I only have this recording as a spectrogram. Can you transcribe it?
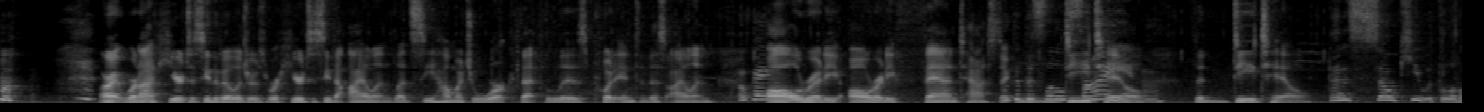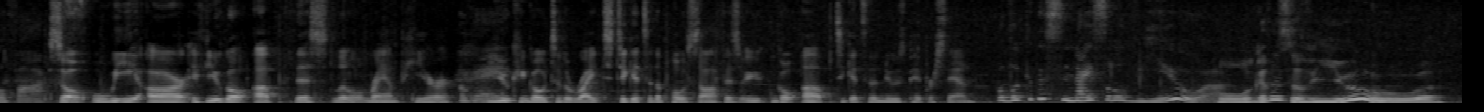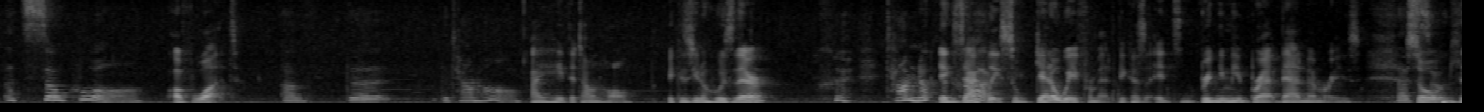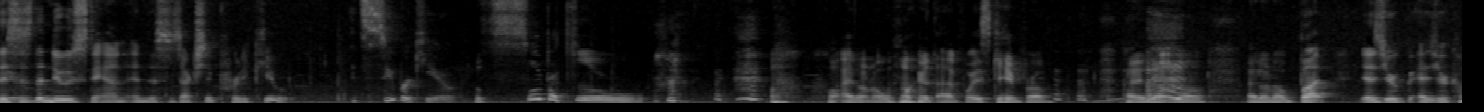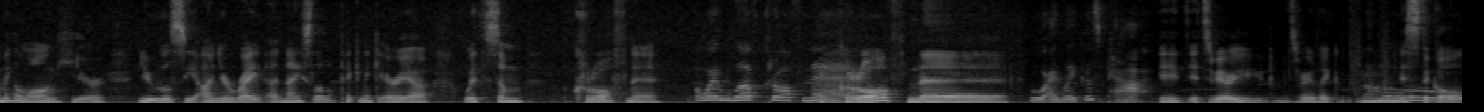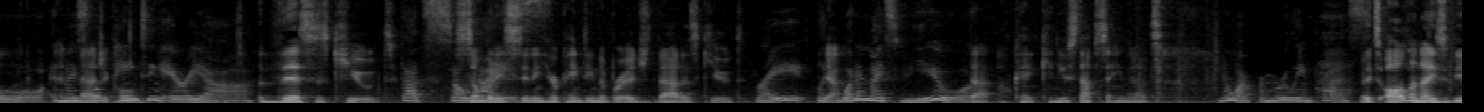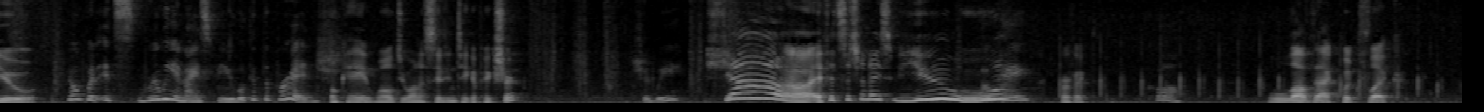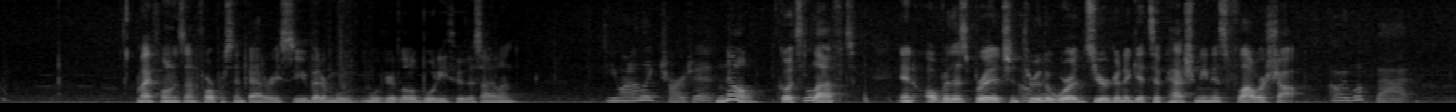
All right, we're not here to see the villagers. We're here to see the island. Let's see how much work that Liz put into this island. Okay. Already, already fantastic. Look at the this little detail. sign. The detail. That is so cute with the little fox. So we are. If you go up this little ramp here, Okay. you can go to the right to get to the post office, or you can go up to get to the newspaper stand. But look at this nice little view. Look at this view. That's so cool. Of what? Of the the town hall. I hate the town hall because you know who's there. Tom Nook. exactly. cook. So get away from it because it's bringing me bad memories. That's so so this is the newsstand, and this is actually pretty cute. It's super cute. It's super cute. I don't know where that voice came from. I don't know. I don't know. But as you're as you're coming along here, you will see on your right a nice little picnic area with some krofne. Oh, I love Krofne. Krofne. Ooh, I like this path. It, it's very it's very like mystical Oh, and nice magical. painting area. This is cute. That's so Somebody nice. sitting here painting the bridge. That is cute. Right? Like, Yeah. what a nice view. That okay? Can you stop saying that? No, I'm, I'm really impressed. It's all a nice view. no, but it's really a nice view. Look at the bridge. Okay, well, do you want to sit and take a picture? Should we? Yeah, if it's such a nice view. Okay, Perfect. cool. Love that quick flick. My phone is on 4% battery, so you better move move your little booty through this island. Do you want to like charge it? No, go to the left, and over this bridge and through the Oh. woods, you're going to get to Pashmina's flower shop. Oh, I love that.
